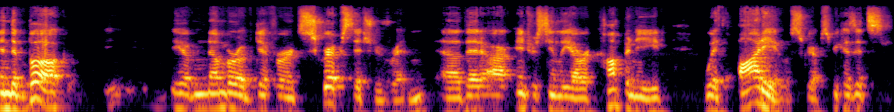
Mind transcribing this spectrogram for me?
in the book, you have a number of different scripts that you've written uh, that are interestingly are accompanied with audio scripts because it's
